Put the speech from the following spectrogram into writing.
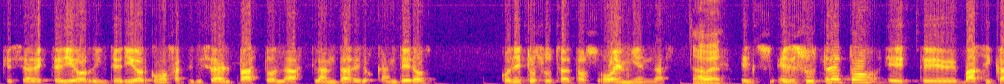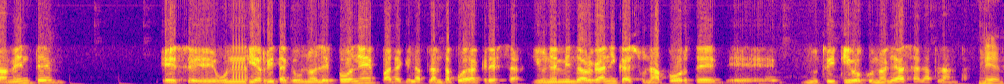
que sea de exterior, de interior, cómo fertilizar el pasto, las plantas de los canteros con estos sustratos o enmiendas. A ver, El, el sustrato, este, básicamente, es eh, una tierrita que uno le pone para que la planta pueda crecer. Y una enmienda orgánica es un aporte eh, nutritivo que uno le hace a la planta. bien.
